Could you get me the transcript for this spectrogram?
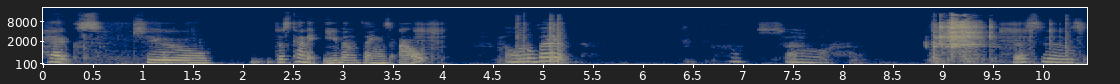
picks to just kind of even things out a little bit. So this is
